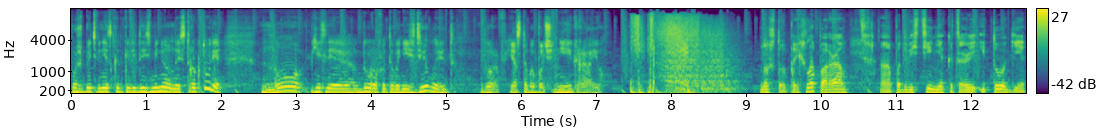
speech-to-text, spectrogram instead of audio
может быть, в несколько видоизмененной структуре, но если Дуров этого не сделает, Дуров, я с тобой больше не играю. Ну что, пришла пора а, подвести некоторые итоги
